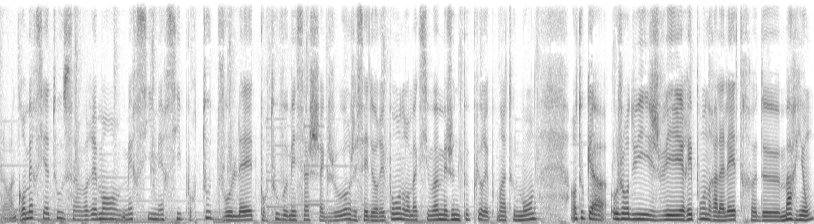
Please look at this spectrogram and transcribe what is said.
Alors un grand merci à tous, hein, vraiment merci, merci pour toutes vos lettres, pour tous vos messages chaque jour. J'essaye de répondre au maximum, mais je ne peux plus répondre à tout le monde. En tout cas, aujourd'hui, je vais répondre à la lettre de Marion.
